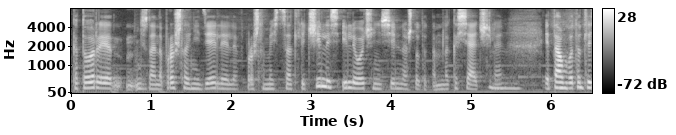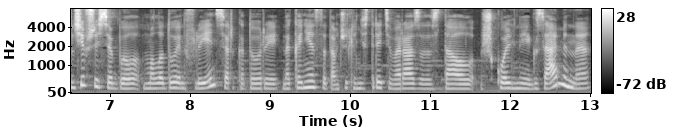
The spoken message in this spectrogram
которые, не знаю, на прошлой неделе или в прошлом месяце отличились или очень сильно что-то там накосячили. Mm-hmm. И там вот отличившийся был молодой инфлюенсер, который наконец-то там чуть ли не с третьего раза сдал школьные экзамены,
